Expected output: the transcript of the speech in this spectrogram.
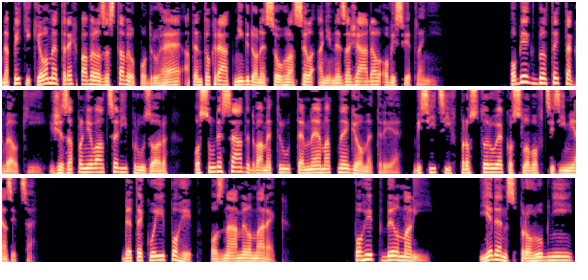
Na pěti kilometrech Pavel zastavil po druhé a tentokrát nikdo nesouhlasil ani nezažádal o vysvětlení. Objekt byl teď tak velký, že zaplňoval celý průzor 82 metrů temné matné geometrie, visící v prostoru jako slovo v cizím jazyce. Detekují pohyb, oznámil Marek. Pohyb byl malý. Jeden z prohlubní,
